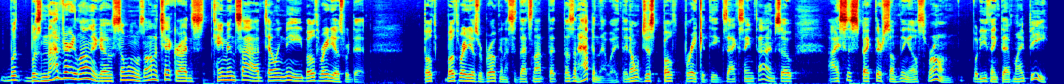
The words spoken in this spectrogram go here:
But was not very long ago. Someone was on a check ride and came inside telling me both radios were dead both both radios were broken. I said that's not that doesn't happen that way. They don't just both break at the exact same time. So I suspect there's something else wrong. What do you think that might be?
